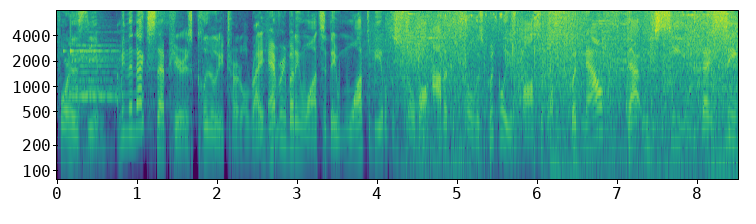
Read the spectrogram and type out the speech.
for his team. I mean, the next step here is clearly Turtle, right? Mm -hmm. Everybody wants it. They want to be able to snowball out of control as quickly as possible. But now that we see that Sing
